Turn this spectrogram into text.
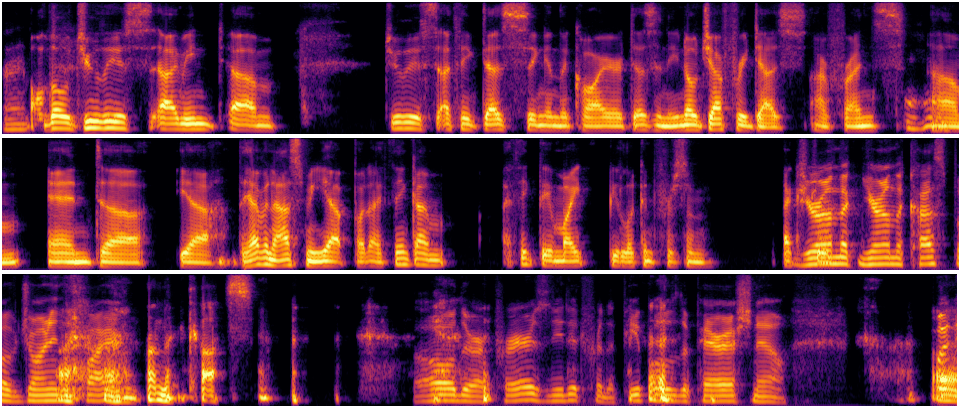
Right. Although Julius, I mean, um, Julius, I think does sing in the choir, doesn't he? No, Jeffrey does. Our friends, Mhm. um, and uh, yeah, they haven't asked me yet, but I think I'm. I think they might be looking for some extra. You're on the you're on the cusp of joining the choir. on the cusp. oh, there are prayers needed for the people of the parish now. But Oh, and,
